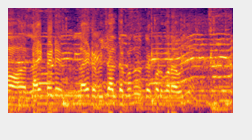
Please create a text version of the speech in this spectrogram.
हाँ लाइट फाइट लाइट चल देखो रेकर्ड करा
